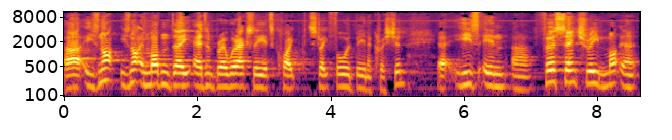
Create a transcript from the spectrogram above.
Uh, he's, not, he's not in modern day Edinburgh, where actually it's quite straightforward being a Christian. Uh, he's in uh, first century, mo- uh,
